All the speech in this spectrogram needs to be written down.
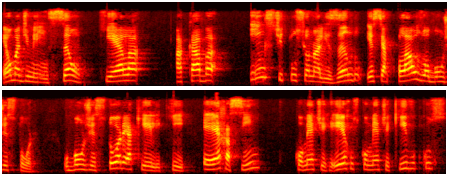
é uma dimensão que ela acaba institucionalizando esse aplauso ao bom gestor. O bom gestor é aquele que erra sim, comete erros, comete equívocos,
